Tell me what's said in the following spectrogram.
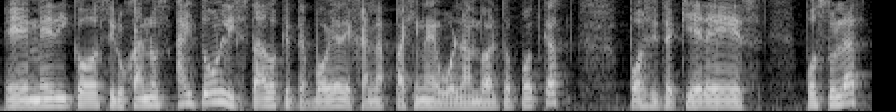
eh, médicos, cirujanos. Hay todo un listado que te voy a dejar en la página de Volando Alto Podcast por si te quieres postular.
